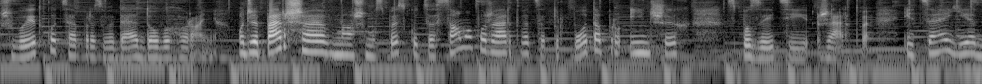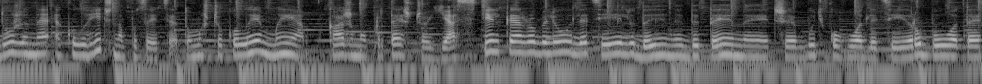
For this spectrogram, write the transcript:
швидко це призведе до вигорання. Отже, перше в нашому списку це самопожертва, це турбота про інших з позиції жертви. І це є дуже неекологічна позиція, тому що коли ми кажемо про те, що я стільки роблю для цієї людини, дитини чи будь-кого для цієї роботи,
